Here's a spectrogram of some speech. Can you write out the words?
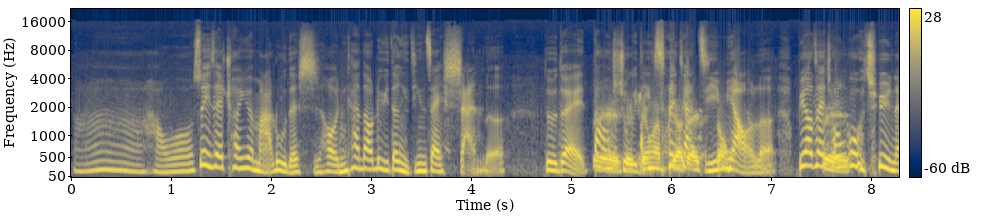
啊，好哦。所以在穿越马路的时候，你看到绿灯已经在闪了。对不对？倒数已经剩下几秒了，不要再冲过去呢！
